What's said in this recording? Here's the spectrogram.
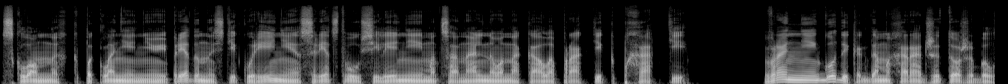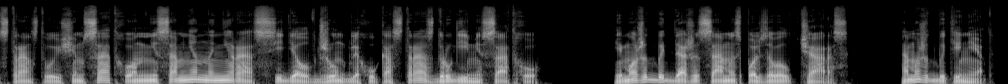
склонных к поклонению и преданности, курение — средство усиления эмоционального накала практик пхакти. В ранние годы, когда Махараджи тоже был странствующим садху, он, несомненно, не раз сидел в джунглях у костра с другими садху. И, может быть, даже сам использовал чарас. А может быть и нет.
